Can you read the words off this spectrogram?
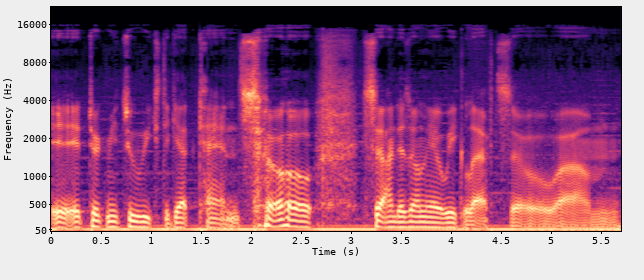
it, it, took me two weeks to get 10 so so and there's only a week left so um,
